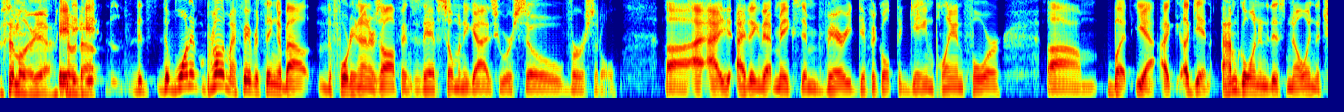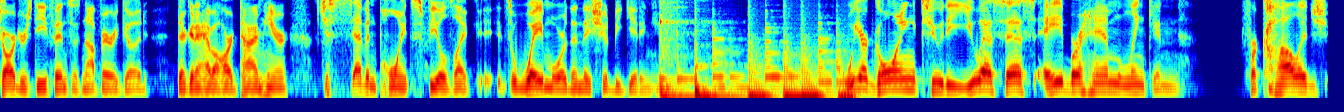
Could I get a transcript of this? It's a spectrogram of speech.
Similar, yeah, It, no doubt. it- it's the one probably my favorite thing about the 49ers offense is they have so many guys who are so versatile. Uh, I, I I think that makes them very difficult to game plan for. Um, but yeah, I, again, I'm going into this knowing the Chargers defense is not very good. They're going to have a hard time here. Just seven points feels like it's way more than they should be getting here. We are going to the USS Abraham Lincoln for college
